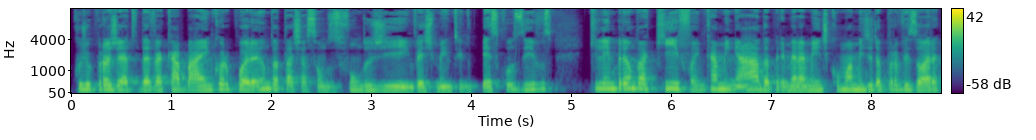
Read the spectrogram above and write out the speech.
cujo projeto deve acabar incorporando a taxação dos fundos de investimento exclusivos, que, lembrando aqui, foi encaminhada primeiramente como uma medida provisória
